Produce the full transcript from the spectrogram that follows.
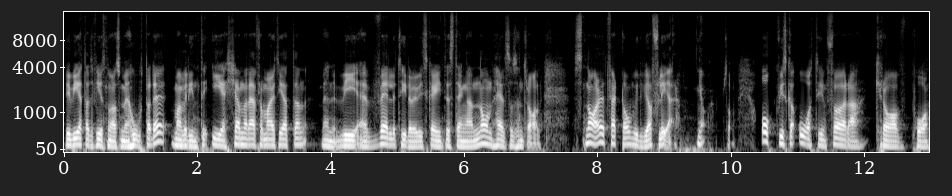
Vi vet att det finns några som är hotade. Man vill inte erkänna det här från majoriteten. Men vi är väldigt tydliga med att vi ska inte stänga någon hälsocentral. Snarare tvärtom vill vi ha fler. Ja. Så. Och vi ska återinföra krav på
